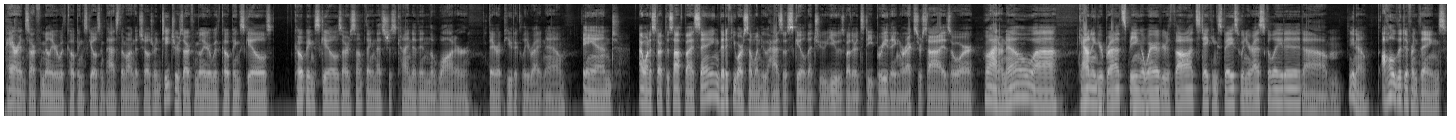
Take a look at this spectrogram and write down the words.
Parents are familiar with coping skills and pass them on to children. Teachers are familiar with coping skills. Coping skills are something that's just kind of in the water therapeutically right now. And I want to start this off by saying that if you are someone who has a skill that you use, whether it's deep breathing or exercise or, well, I don't know, uh, counting your breaths, being aware of your thoughts, taking space when you're escalated, um, you know, all the different things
